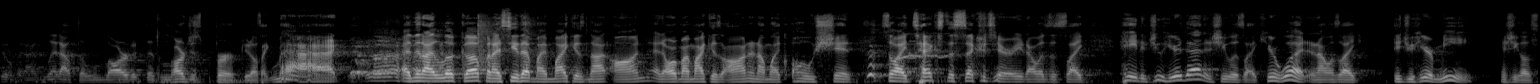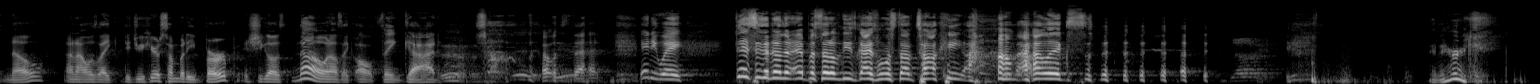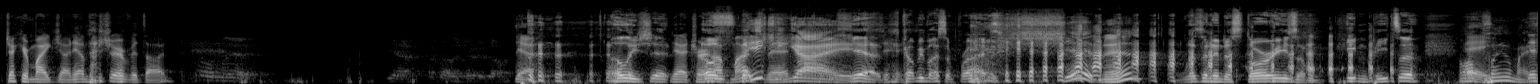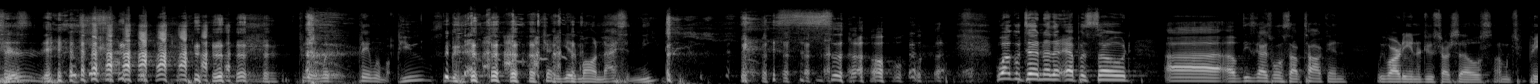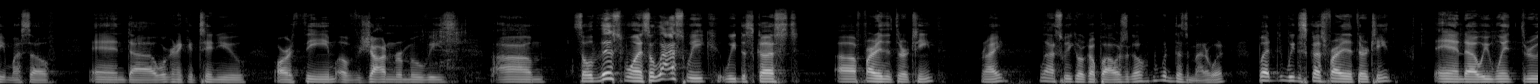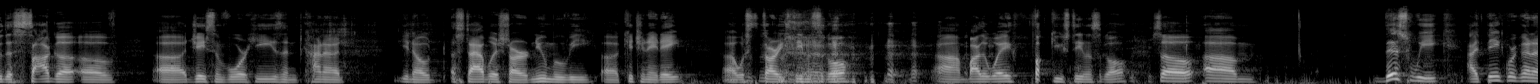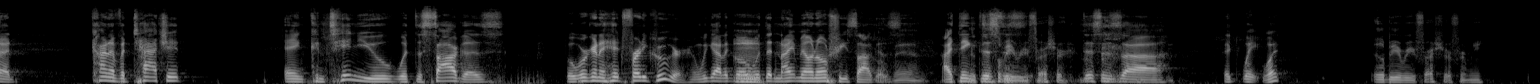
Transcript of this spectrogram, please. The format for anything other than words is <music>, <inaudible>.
to him, and I let out the, lar- the largest burp, dude. I was like, Mac. And then I look up and I see that my mic is not on, and or my mic is on, and I'm like, oh shit. So I text the secretary, and I was just like, hey, did you hear that? And she was like, hear what? And I was like, did you hear me? And she goes, no. And I was like, did you hear somebody burp? And she goes, no. And I was like, oh, thank God. <laughs> So that was that. Anyway, this is another episode of These Guys Won't Stop Talking. <laughs> I'm Alex. <laughs> And Eric. <laughs> Check your mic, Johnny. I'm not sure if it's on. Yeah, <laughs> <laughs> Holy shit. yeah. Turn I off was- mics, man. guy. Yeah, it caught me by surprise. Shit, man. Wasn't into stories. I'm eating pizza. Oh, I'm playing with my this hair. is playing, with, playing with my pubes, trying to get them all nice and neat. so, welcome to another episode uh, of These Guys Won't Stop Talking. We've already introduced ourselves. I'm just repeating myself, and uh, we're going to continue our theme of genre movies. Um, so this one, so last week we discussed uh, Friday the 13th, right? Last week or a couple hours ago, it doesn't matter what, but we discussed Friday the 13th, and uh, we went through the saga of uh, Jason Voorhees and kind of, you know, established our new movie, uh, Kitchen 8 uh, with <laughs> starring Steven Seagal. Um, by the way, fuck you, Steven Seagal. So um, this week, I think we're gonna kind of attach it and continue with the sagas, but we're gonna hit Freddy Krueger, and we got to go with the Nightmare on Elm Street sagas. Oh, man. I think this, will be a is refresher. this is uh, it- wait, what? It'll be a refresher for me.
